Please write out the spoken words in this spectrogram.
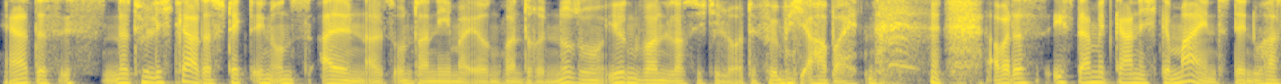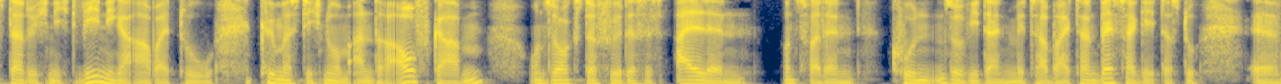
Ja, das ist natürlich klar, das steckt in uns allen als Unternehmer irgendwann drin. Ne? So irgendwann lasse ich die Leute für mich arbeiten. Aber das ist damit gar nicht gemeint, denn du hast dadurch nicht weniger Arbeit, du kümmerst dich nur um andere Aufgaben und sorgst dafür, dass es allen und zwar deinen Kunden sowie deinen Mitarbeitern besser geht, dass du äh,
